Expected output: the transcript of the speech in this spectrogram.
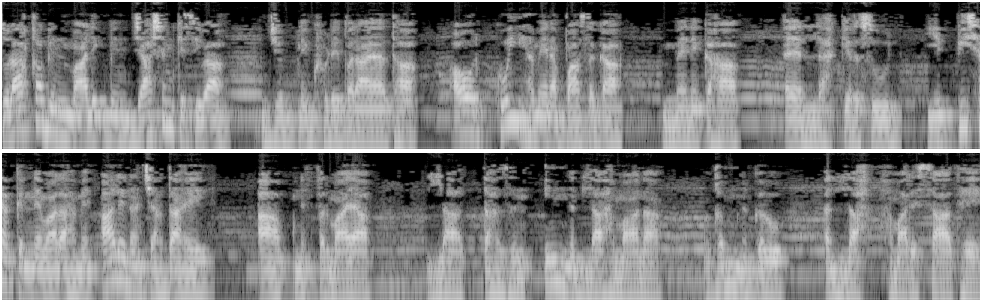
سراقہ بن مالک بن جاشم کے سوا جو اپنے گھوڑے پر آیا تھا اور کوئی ہمیں نہ پا سکا، میں نے کہا اے اللہ کے رسول، یہ پیچھا کرنے والا ہمیں آ لینا چاہتا ہے۔ آپ نے فرمایا، لا تحزن، ان اللہ مانا۔ غم نہ کرو، اللہ ہمارے ساتھ ہے۔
